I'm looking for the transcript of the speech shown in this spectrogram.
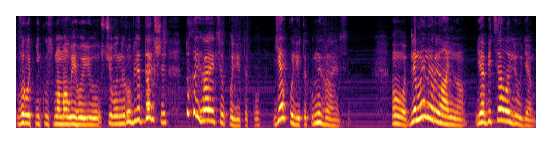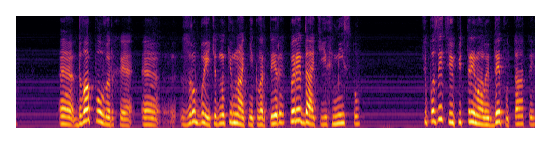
воротнику з Мамалигою, що вони роблять далі, то хай граються в політику. Я в політику не граюся. От. Для мене реально, я обіцяла людям е, два поверхи е, зробити однокімнатні квартири, передати їх місту. Цю позицію підтримали депутати,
